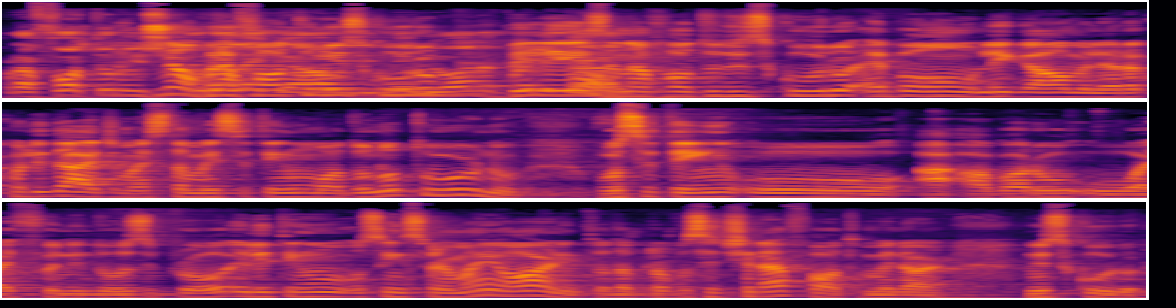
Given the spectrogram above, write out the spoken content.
Para foto no escuro Não, para é foto legal, no escuro, beleza, na foto do escuro é bom, legal, melhora a qualidade, mas também você tem um modo noturno. Você tem o agora o iPhone 12 Pro, ele tem um sensor maior, então dá para você tirar foto melhor no escuro.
